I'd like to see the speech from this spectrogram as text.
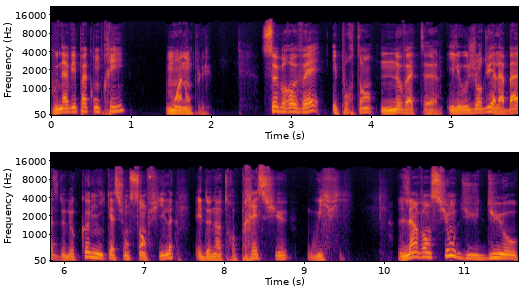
Vous n'avez pas compris? Moi non plus. Ce brevet est pourtant novateur. Il est aujourd'hui à la base de nos communications sans fil et de notre précieux Wi-Fi. L'invention du duo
